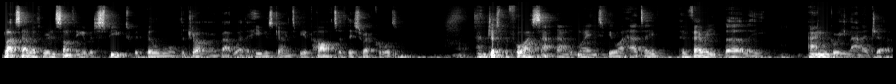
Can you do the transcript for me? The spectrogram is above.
Black Sabbath were in something of a dispute with Bill Ward, the drummer, about whether he was going to be a part of this record. And just before I sat down with my interview, I had a, a very burly, angry manager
